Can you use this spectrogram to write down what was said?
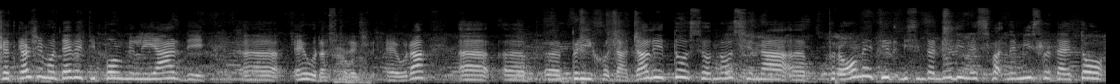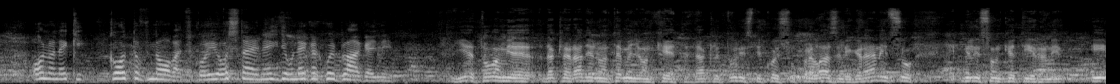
Kad kažemo 9,5 milijardi eura, ste rekli, eura, prihoda, da li to se odnosi na promet? Mislim da ljudi ne, ne misle da je to ono neki gotov novac koji ostaje negdje u nekakvoj blagajni. Je, to vam je, dakle, radilo na temelju ankete. Dakle, turisti koji su prelazili granicu bili su anketirani i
